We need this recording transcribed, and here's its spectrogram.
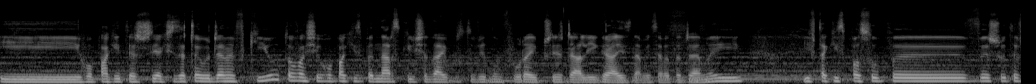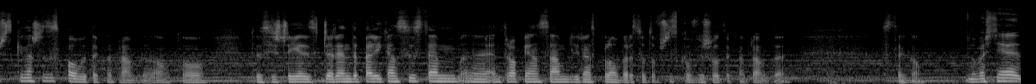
I chłopaki też, jak się zaczęły dżemy w kiju, to właśnie chłopaki z Bednarskiej wsiadali po prostu w jedną furę i przyjeżdżali i grali z nami całe te dżemy i, i w taki sposób y, wyszły te wszystkie nasze zespoły tak naprawdę. No. To, to jest jeszcze jest Jeren the Pelican System, y, Entropia Ensemble i Rasp Lovers, to to wszystko wyszło tak naprawdę z tego. No właśnie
